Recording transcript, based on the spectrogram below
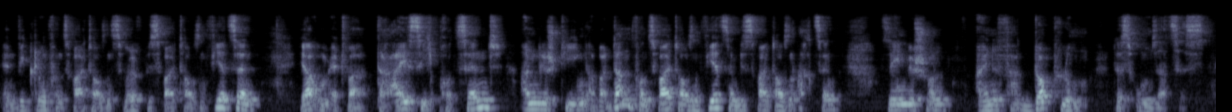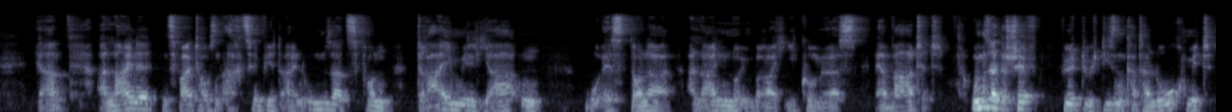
Entwicklung von 2012 bis 2014 ja um etwa 30 Prozent angestiegen. Aber dann von 2014 bis 2018 sehen wir schon eine Verdopplung des Umsatzes. Ja, alleine in 2018 wird ein Umsatz von 3 Milliarden US-Dollar alleine nur im Bereich E-Commerce erwartet. Unser Geschäft wird durch diesen Katalog mit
